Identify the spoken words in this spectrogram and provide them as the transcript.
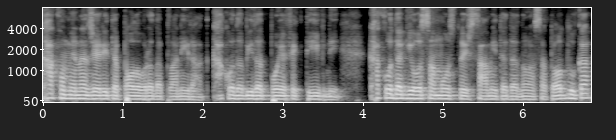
како менаџерите подобро да планираат, како да бидат поефективни, како да ги осамостоиш самите да донесат одлука,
